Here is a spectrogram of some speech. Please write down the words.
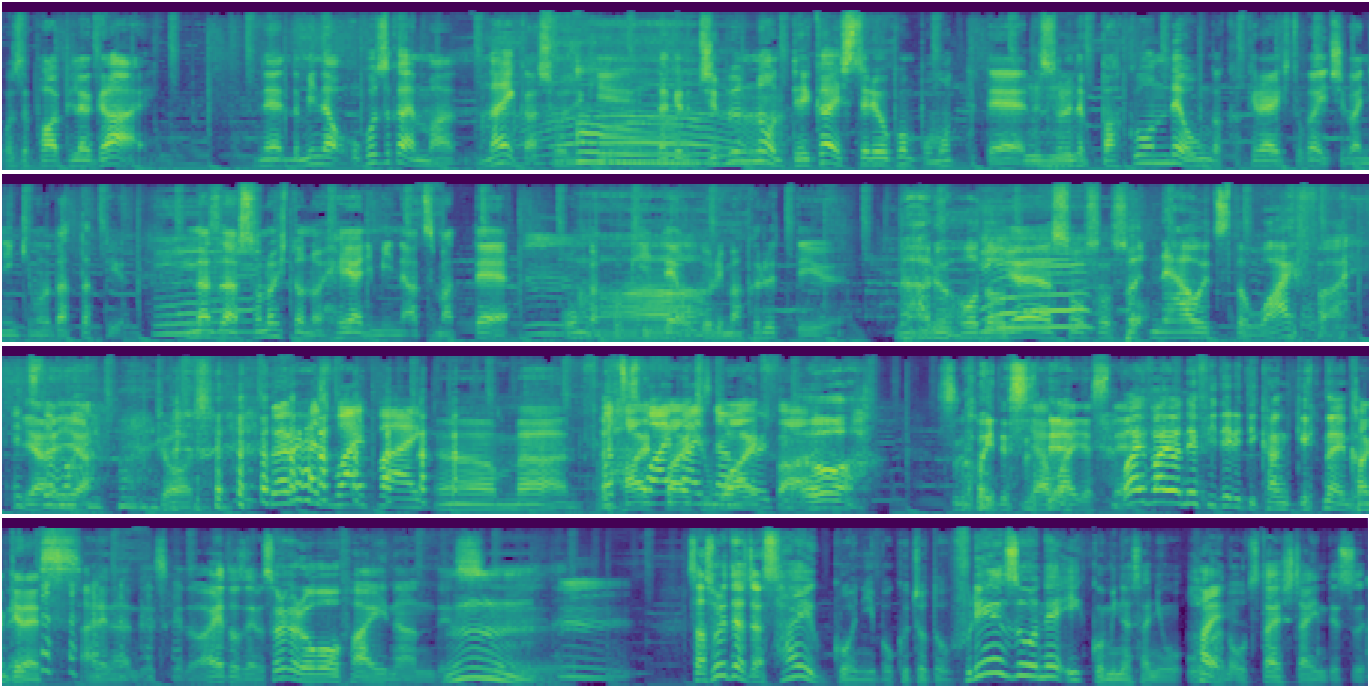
was the popular guy ね、でみんなお小遣いまあないから正直。だけど自分のでかいステレオコンポ持っててでそれで爆音で音楽かけられる人が一番人気者だったっていう、ー。なぜならその人の部屋にみんな集まって音楽を聴いて踊りまくるっていう、なるほど、いやいやそうそうそう。But now it's the Wi-Fi. It's いや the いや Wi-Fi God Whoever has Wi-Fi. Oh man. From What's hi-fi Wi-Fi's to number? Wi-Fi. すごいですね。やばいですね。Wi-Fi はね、フィデリティ関係ないので。関係ないです。あれなんですけど、ありがとうございます。それがローファイなんです。うんさあ、それではじゃあ最後に僕ちょっとフレーズをね、一個皆さんにお,、はい。あのお伝えしたいんです。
